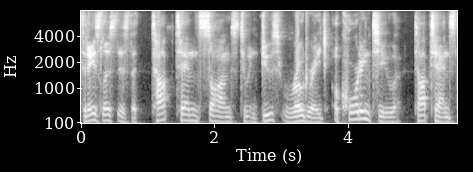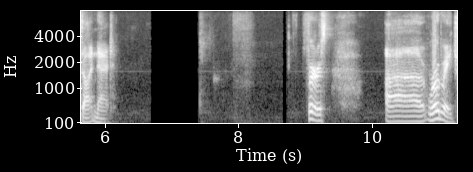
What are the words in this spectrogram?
Today's list is the top ten songs to induce road rage according to toptenz.net. First, uh, road rage.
